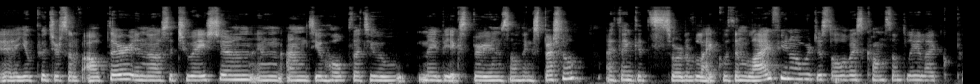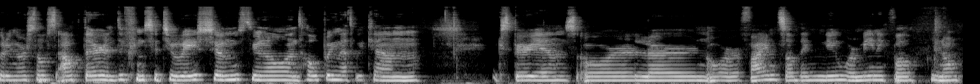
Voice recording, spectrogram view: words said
uh, you put yourself out there in a situation and, and you hope that you maybe experience something special. I think it's sort of like within life, you know, we're just always constantly like putting ourselves out there in different situations, you know, and hoping that we can experience or learn or find something new or meaningful, you know.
